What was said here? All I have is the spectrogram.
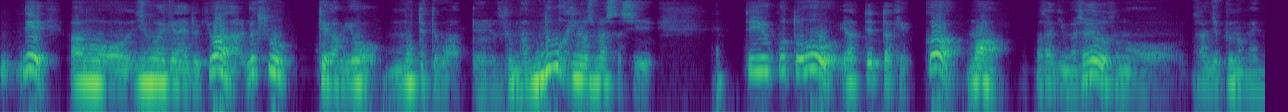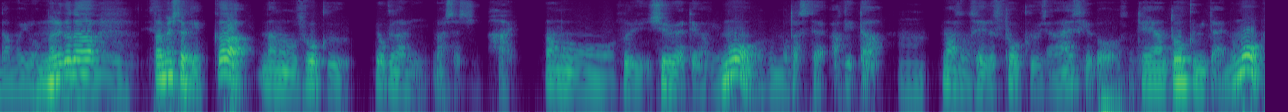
で、あの、自分がいけないときは、なるべくその手紙を持ってってもらってう、ん。それ何度も書き直しましたし、っていうことをやってった結果、まあ、まあ、さっき言いましたけど、その、30分の面談もいろん。なやり方うん。試した結果、あの、すごく良くなりましたし、はい。あの、そういう資料や手紙も持たせてあげた。うんまあそのセールストークじゃないですけど、その提案トークみたいのも、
